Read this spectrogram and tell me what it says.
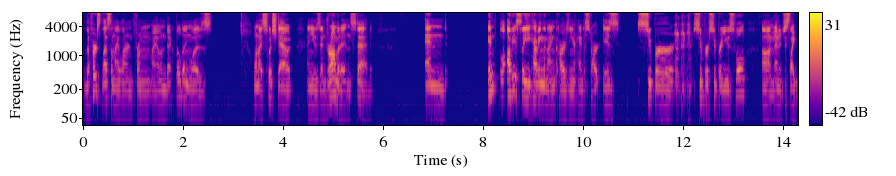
the first lesson I learned from my own deck building was when I switched out and used Andromeda instead. And in, obviously, having the nine cards in your hand to start is super, super, super useful, um, and it just like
